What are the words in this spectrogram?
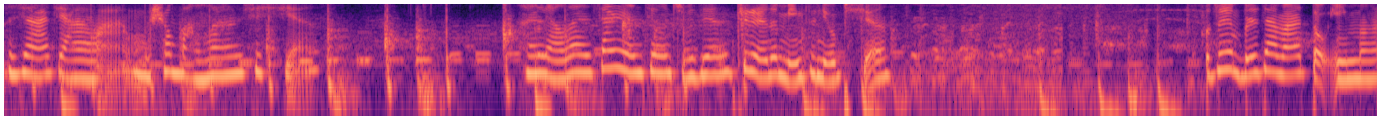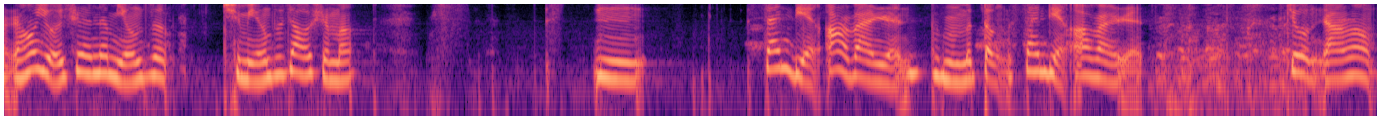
感谢大家哇，我们上榜啦，谢谢！欢迎两万三人进入直播间，这个人的名字牛皮。我最近不是在玩抖音吗？然后有一些人的名字取名字叫什么？嗯，三点二万人，什么等三点二万人，就然后，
